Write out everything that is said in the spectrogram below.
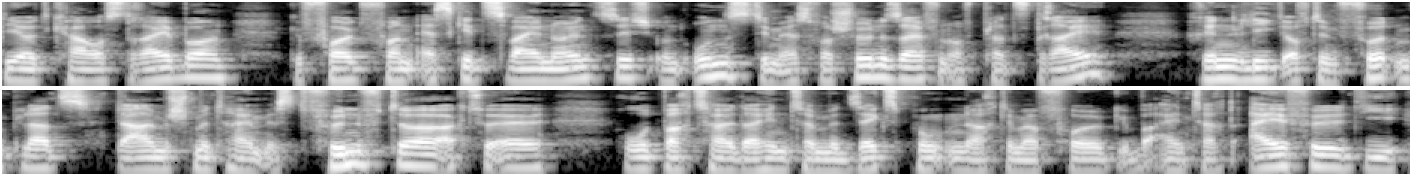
DJK aus Dreiborn, gefolgt von SG 92 und uns, dem SV Schöneseifen, auf Platz 3. Rinnen liegt auf dem vierten Platz, Dahlem-Schmidtheim ist Fünfter aktuell, Rotbachtal dahinter mit 6 Punkten nach dem Erfolg über Eintracht Eifel, die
